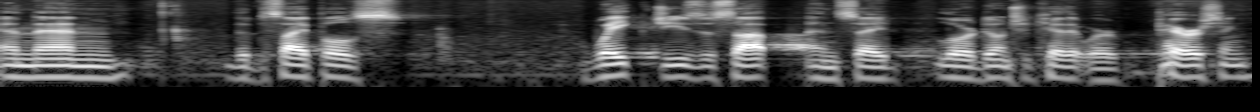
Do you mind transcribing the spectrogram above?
And then the disciples wake Jesus up and say, Lord, don't you care that we're perishing?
